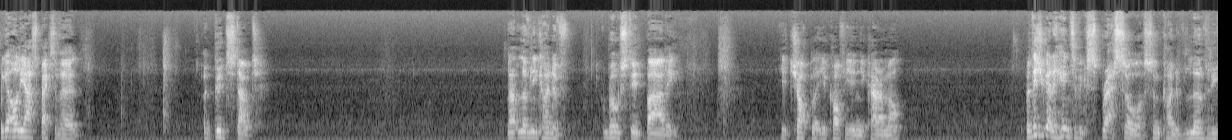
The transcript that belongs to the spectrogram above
We get all the aspects of a a good stout. That lovely kind of roasted barley. Your chocolate, your coffee and your caramel. But this you get a hint of espresso or some kind of lovely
